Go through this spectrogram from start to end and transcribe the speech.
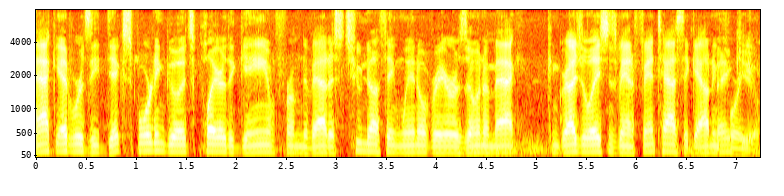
Mack Edwards, the DICK'S Sporting Goods Player of the Game from Nevada's 2 0 win over Arizona. Mack, congratulations, man. A fantastic outing Thank for you. you.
